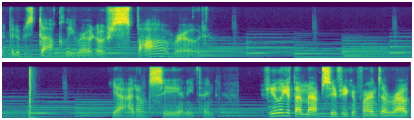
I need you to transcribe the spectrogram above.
I bet it was Dockley Road or Spa Road. Yeah, I don't see anything. If you look at that map, see if you can find a route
